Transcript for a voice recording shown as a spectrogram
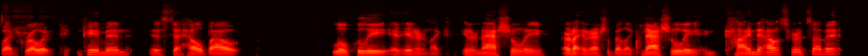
what Grow It came in is to help out locally and inter- like internationally or not internationally but like nationally and kind of outskirts of it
